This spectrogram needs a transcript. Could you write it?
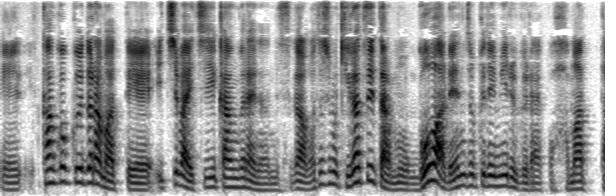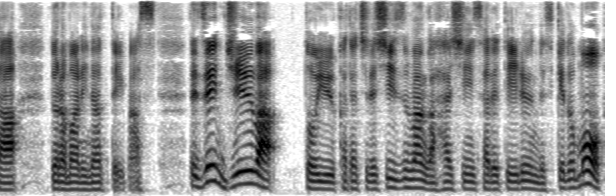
えー韓国ドラマって1話1時間ぐらいなんですが、私も気がついたらもう5話連続で見るぐらいこうハマったドラマになっています。で、全10話という形でシーズン1が配信されているんですけども、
